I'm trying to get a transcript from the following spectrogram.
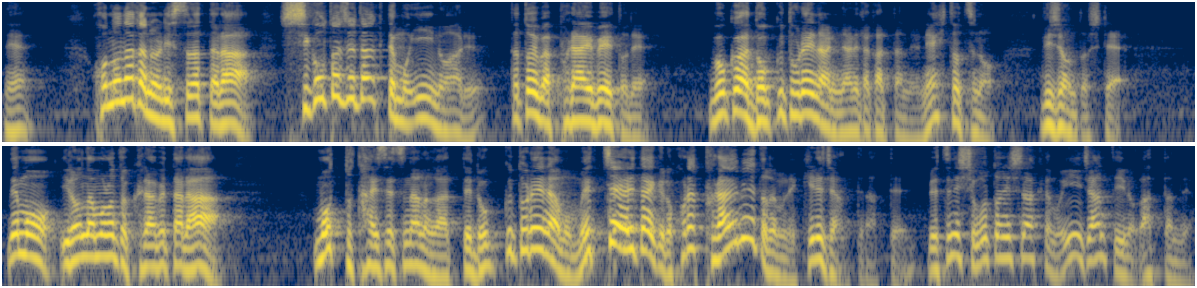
ね、この中のリストだったら仕事じゃなくてもいいのある。例えばプライベートで。僕はドッグトレーナーになりたかったんだよね。一つのビジョンとして。でもいろんなものと比べたらもっと大切なのがあってドッグトレーナーもめっちゃやりたいけどこれはプライベートでもできるじゃんってなって。別に仕事にしなくてもいいじゃんっていうのがあったんだよ。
